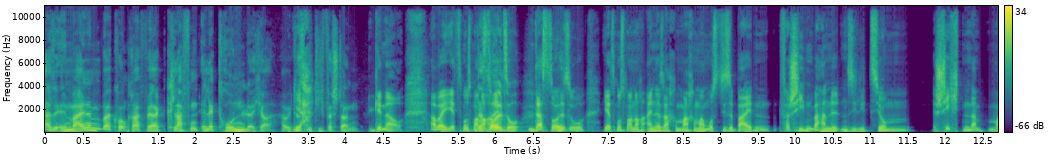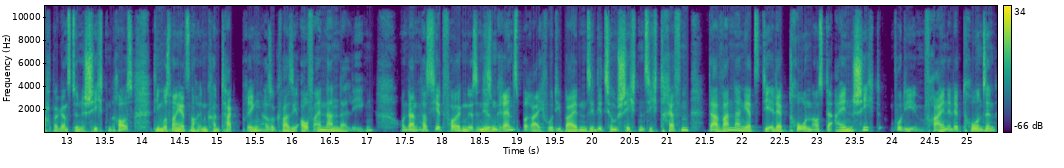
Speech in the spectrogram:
Also in meinem Balkonkraftwerk klaffen Elektronenlöcher. Habe ich das ja, richtig verstanden? Genau. Aber jetzt muss man das noch. Das soll ein, so. Das soll so. Jetzt muss man noch eine Sache machen. Man muss diese beiden verschieden behandelten Silizium Schichten, da macht man ganz dünne Schichten draus, die muss man jetzt noch in Kontakt bringen, also quasi aufeinander legen. Und dann passiert Folgendes. In diesem Grenzbereich, wo die beiden Siliziumschichten sich treffen, da wandern jetzt die Elektronen aus der einen Schicht, wo die freien Elektronen sind,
